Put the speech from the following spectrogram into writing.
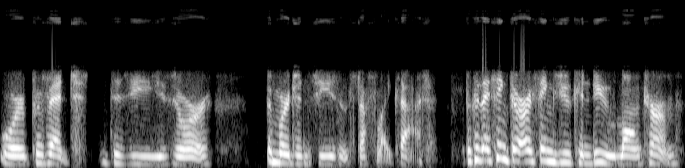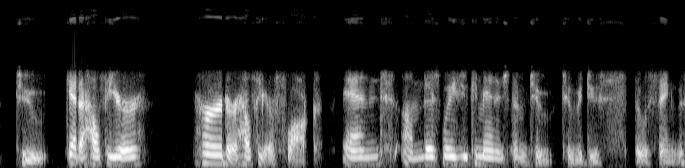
or prevent disease or emergencies and stuff like that? Because I think there are things you can do long term to get a healthier herd or healthier flock, and um, there's ways you can manage them to to reduce those things.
